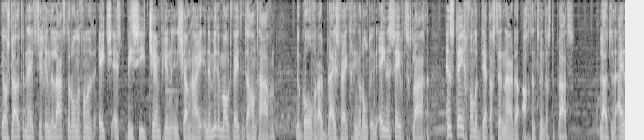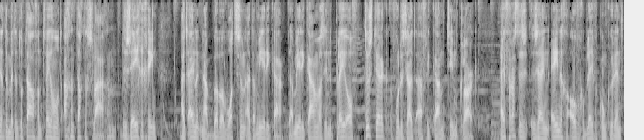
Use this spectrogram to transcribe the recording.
Joost Luiten heeft zich in de laatste ronde van het HSBC Champion in Shanghai... in de middenmoot weten te handhaven. De golfer uit Blijswijk ging rond in 71 slagen... en steeg van de 30ste naar de 28ste plaats. Luiten eindigde met een totaal van 288 slagen. De zege ging uiteindelijk naar Bubba Watson uit Amerika. De Amerikaan was in de play-off te sterk voor de Zuid-Afrikaan Tim Clark. Hij verraste zijn enige overgebleven concurrent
